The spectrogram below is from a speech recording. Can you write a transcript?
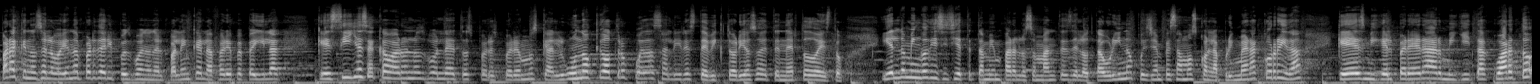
para que no se lo vayan a perder y pues bueno, en el palenque de la Feria Pepe Aguilar, que sí ya se acabaron los boletos, pero esperemos que alguno que otro pueda salir este victorioso de tener todo esto. Y el domingo 17 también para los amantes antes de lo taurino, pues ya empezamos con la primera corrida, que es Miguel Pereira, Armillita cuarto,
